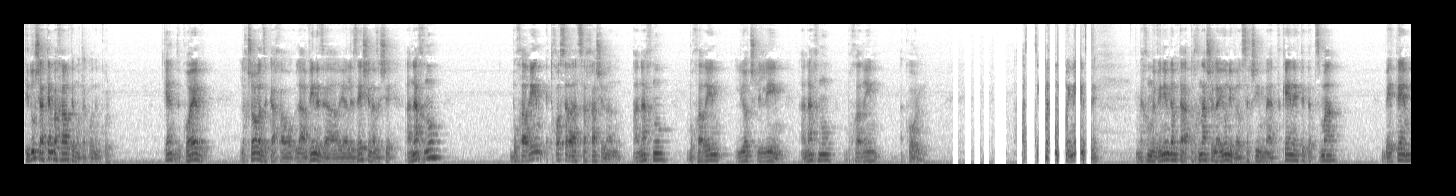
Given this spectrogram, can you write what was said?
תדעו שאתם בחרתם אותה קודם כל. כן, זה כואב לחשוב על זה ככה, או להבין את זה, ה realization הזה, שאנחנו בוחרים את חוסר ההצלחה שלנו. אנחנו בוחרים להיות שליליים. אנחנו בוחרים הכל. אז אם אנחנו מבינים את זה, ואנחנו מבינים גם את התוכנה של ה universe, איך שהיא מעדכנת את עצמה בהתאם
